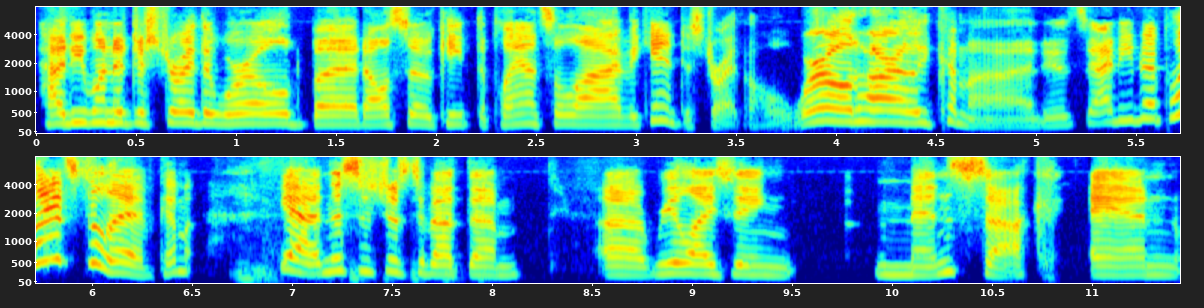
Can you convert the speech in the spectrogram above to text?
how do you want to destroy the world but also keep the plants alive? You can't destroy the whole world, Harley. Come on, it's, I need my plants to live. Come on, yeah, and this is just about them uh, realizing men suck and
